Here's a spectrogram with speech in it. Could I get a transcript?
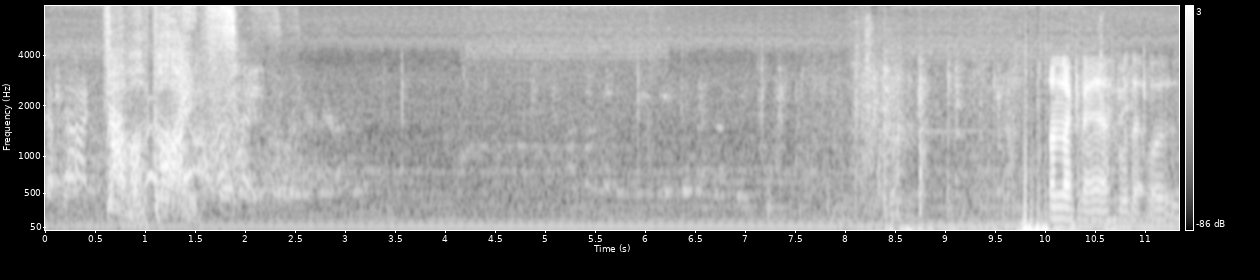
the blood. Double points! I'm not gonna ask what that was.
